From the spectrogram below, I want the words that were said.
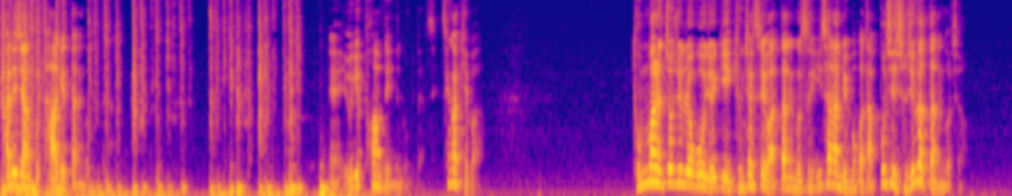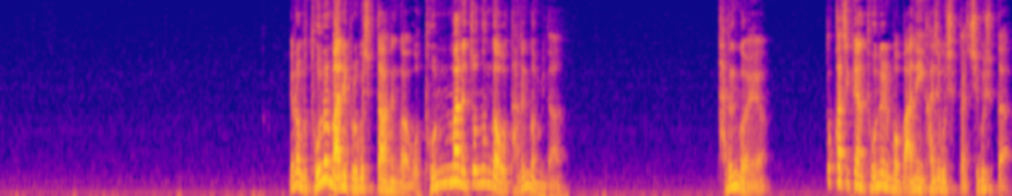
가리지 않고 다 하겠다는 겁니다. 예, 여기 포함되어 있는 겁니다. 생각해봐. 돈만을 쪄주려고 여기 경찰서에 왔다는 것은 이 사람이 뭔가 나쁜 짓을 저질렀다는 거죠. 여러분 돈을 많이 벌고 싶다 하는 거하고 돈만을 쫓는 거하고 다른 겁니다. 다른 거예요. 똑같이 그냥 돈을 뭐 많이 가지고 싶다, 쥐고 싶다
